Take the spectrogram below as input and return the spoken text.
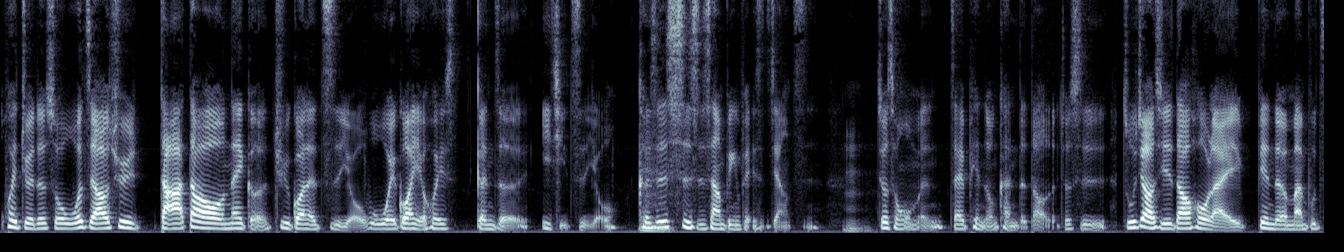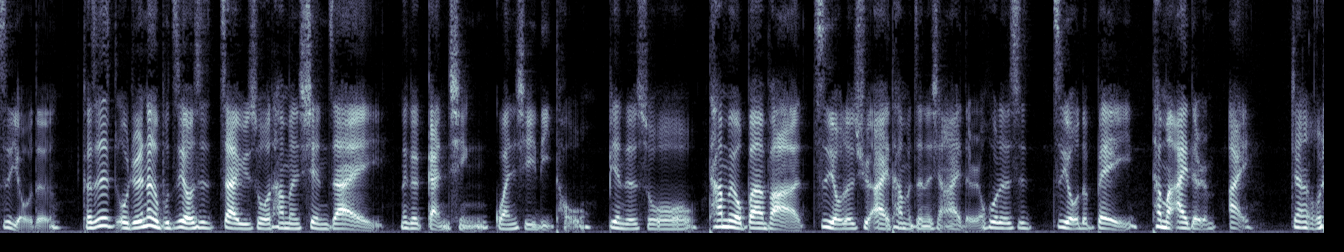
会觉得说，我只要去达到那个巨观的自由，我微观也会跟着一起自由。可是事实上并非是这样子。嗯，就从我们在片中看得到的，就是主角其实到后来变得蛮不自由的，可是我觉得那个不自由是在于说，他们现在那个感情关系里头变得说，他没有办法自由的去爱他们真的想爱的人，或者是自由的被他们爱的人爱。这样我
